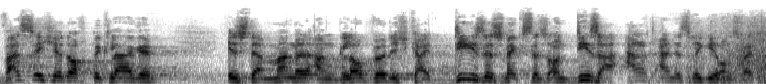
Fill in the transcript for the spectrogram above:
Was ich jedoch beklage, ist der Mangel an Glaubwürdigkeit dieses Wechsels und dieser Art eines Regierungswechsels.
